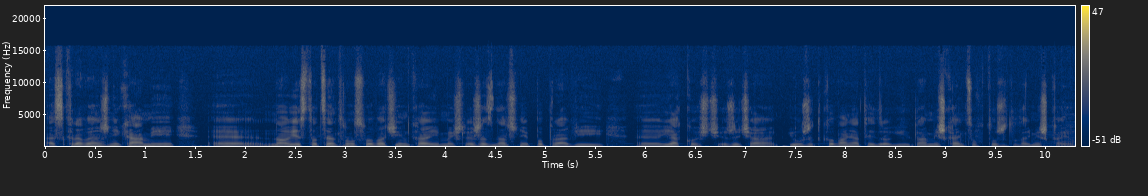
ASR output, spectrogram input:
e, z krawężnikami. E, No, jest to centrum Słowacinka i myślę, że znacznie poprawi jakość życia i użytkowania tej drogi dla mieszkańców, którzy tutaj mieszkają.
